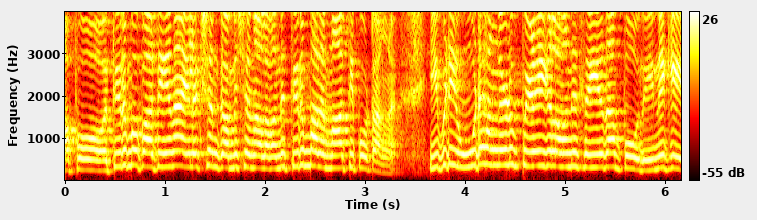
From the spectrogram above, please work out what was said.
அப்போ திரும்ப பார்த்தீங்கன்னா எலெக்ஷன் கமிஷனால வந்து திரும்ப அதை மாத்தி போட்டாங்க. இப்படி ஊடகங்களும் பிழைகளை வந்து செய்ய தான் போகுது. இன்னைக்கு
